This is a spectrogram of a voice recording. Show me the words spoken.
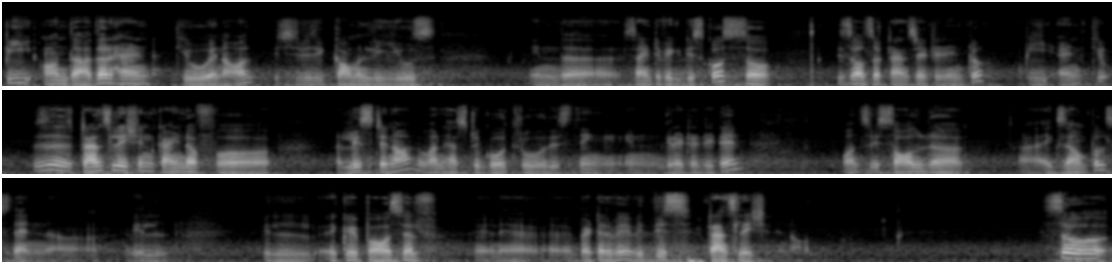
P on the other hand Q and all which we commonly use in the scientific discourse. So this is also translated into P and Q. This is a translation kind of uh, list and all one has to go through this thing in greater detail. Once we solve the examples then uh, we will will equip ourselves in a better way with this translation and all. So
